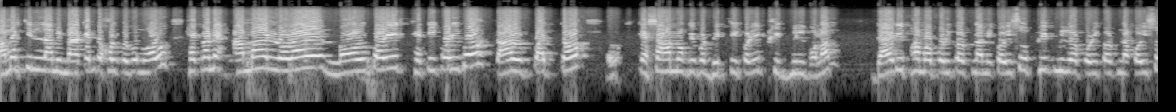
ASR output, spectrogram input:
দামত কিনিলে আমি মাৰ্কেট দখল কৰিব নোৱাৰো। সেইকাৰণে আমাৰ ল'ৰাই নলবাৰীত খেতি কৰিব তাৰ উৎপাদিত কেঁচা সামগ্ৰীৰ ওপৰত ভিত্তি কৰি ফিড মিল বনাম। ডায়েৰী ফাৰ্মৰ পৰিকল্পনা আমি কৰিছো ফিড মিলৰ পৰিকল্পনা কৰিছো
